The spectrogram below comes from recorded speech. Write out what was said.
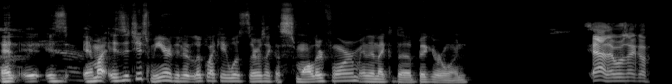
And Oh, is yeah. am I is it just me or did it look like it was there was like a smaller form and then like the bigger one? Yeah, there was like a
